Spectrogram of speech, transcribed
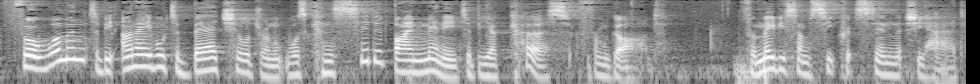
For a woman to be unable to bear children was considered by many to be a curse from God for maybe some secret sin that she had.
